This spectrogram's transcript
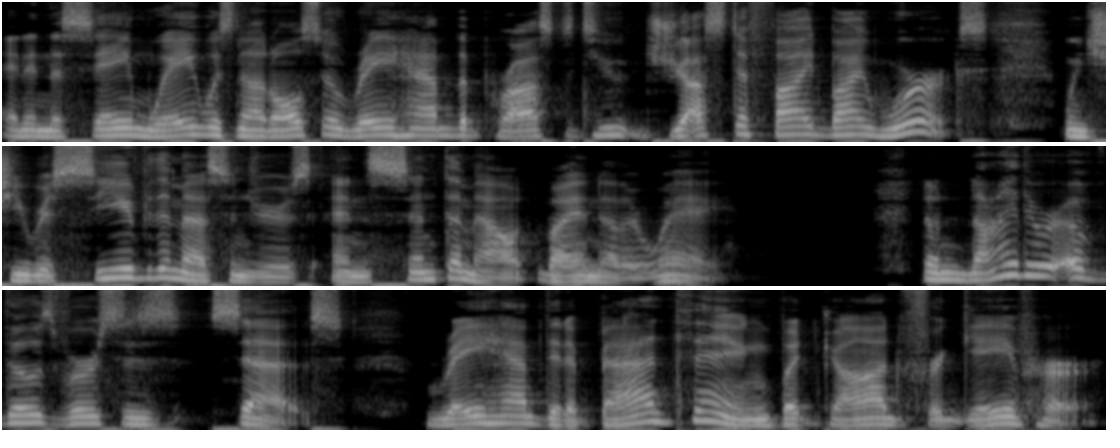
And in the same way was not also Rahab the prostitute justified by works when she received the messengers and sent them out by another way? Now, neither of those verses says Rahab did a bad thing, but God forgave her.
